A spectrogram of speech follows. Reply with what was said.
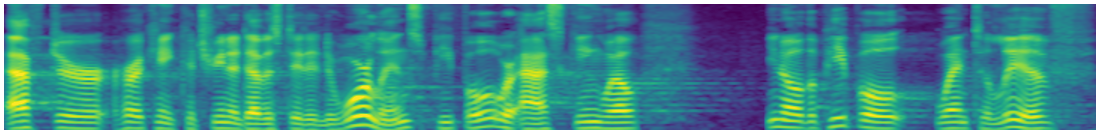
After Hurricane Katrina devastated New Orleans, people were asking, well, you know, the people went to live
